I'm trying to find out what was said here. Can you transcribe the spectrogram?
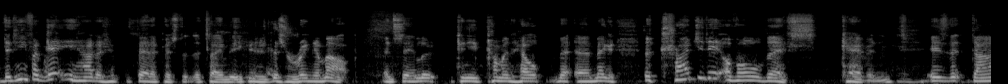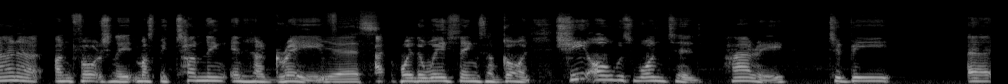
Did he forget he had a therapist at the time that he could just ring him up and say, "Look, can you come and help uh, Meghan?" The tragedy of all this Kevin, is that Diana, unfortunately, must be turning in her grave Yes. at where the way things have gone. She always wanted Harry to be uh,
